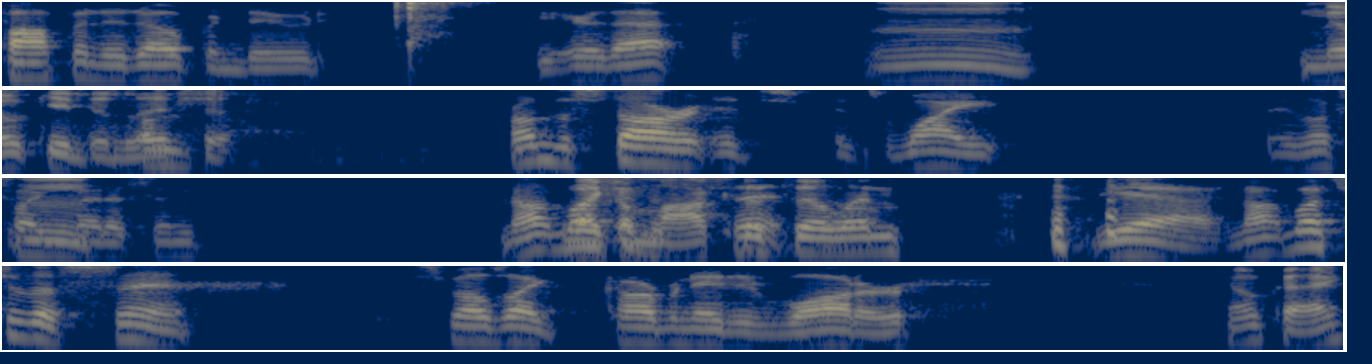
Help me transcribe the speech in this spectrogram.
Popping it open, dude. You hear that? Mmm, milky delicious. From the start, it's it's white. It looks like Mm. medicine. Not much Like a of scent, yeah, not much of a scent. It smells like carbonated water. Okay.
